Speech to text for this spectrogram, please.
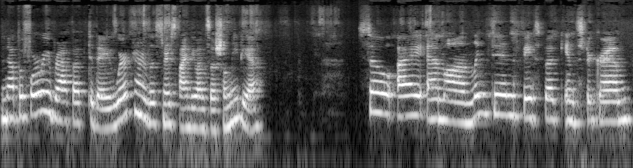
Now, before we wrap up today, where can our listeners find you on social media? So, I am on LinkedIn, Facebook, Instagram,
